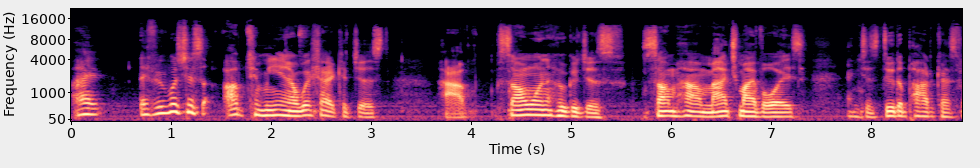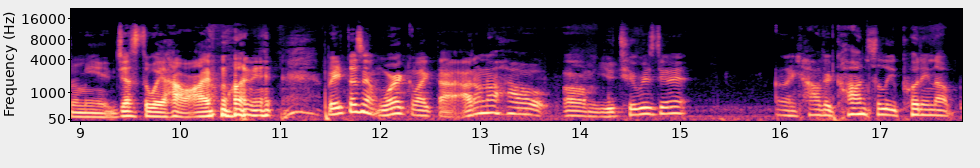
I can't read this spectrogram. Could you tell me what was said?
I if it was just up to me, I wish I could just have someone who could just somehow match my voice and just do the podcast for me just the way how I want it. But it doesn't work like that. I don't know how um YouTubers do it like how they're constantly putting up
